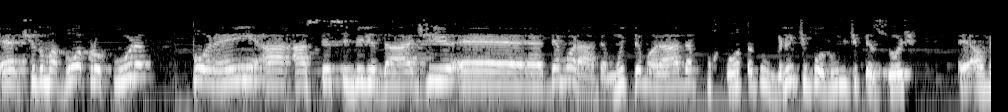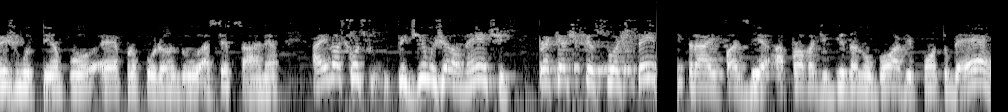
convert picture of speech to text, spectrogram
é, tido uma boa procura, porém a acessibilidade é demorada, muito demorada por conta do grande volume de pessoas é, ao mesmo tempo é, procurando acessar. Né? Aí nós pedimos geralmente para que as pessoas que entrar e fazer a prova de vida no gov.br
